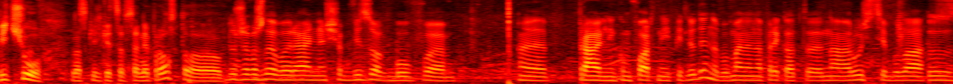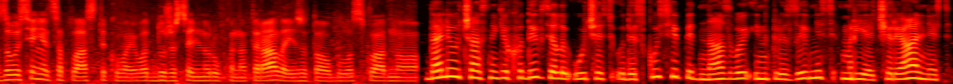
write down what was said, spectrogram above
Відчув, наскільки це все непросто. Дуже важливо реально, щоб візок був е, е, правильний, комфортний під людину. Бо в мене, наприклад, е, на ручці була заусінниця пластикова, і от дуже сильно руку натирала, і за того було складно Далі учасники ходи взяли участь у дискусії під назвою Інклюзивність, мрія чи реальність.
